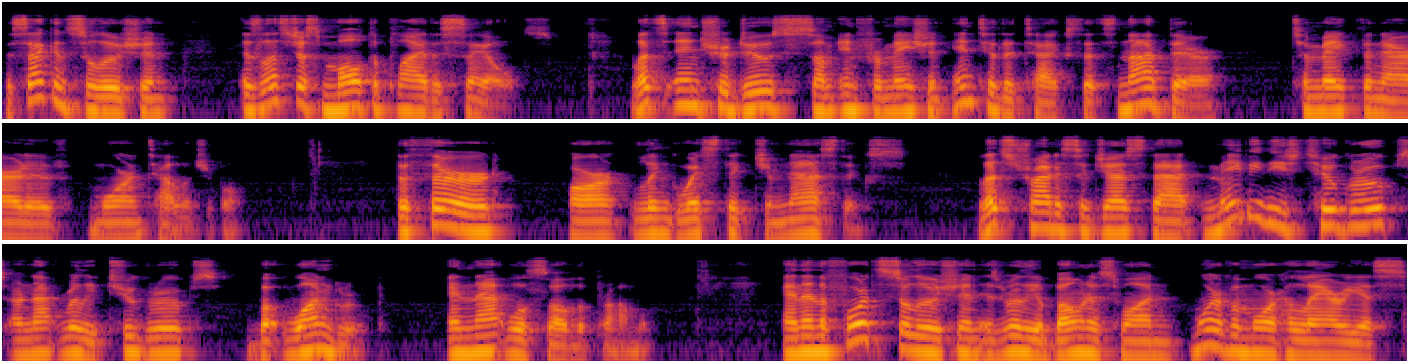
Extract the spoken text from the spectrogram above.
The second solution is let's just multiply the sales. Let's introduce some information into the text that's not there to make the narrative more intelligible. The third are linguistic gymnastics. Let's try to suggest that maybe these two groups are not really two groups, but one group, and that will solve the problem. And then the fourth solution is really a bonus one, more of a more hilarious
